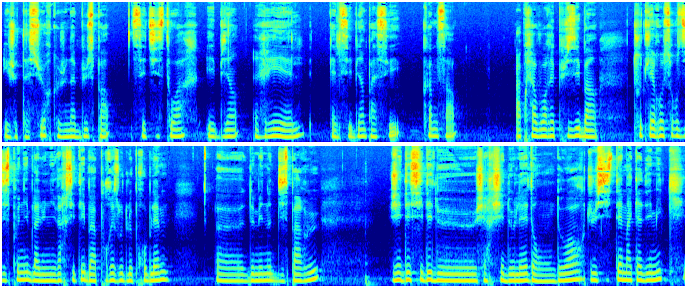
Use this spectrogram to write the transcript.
Et je t'assure que je n'abuse pas. Cette histoire est bien réelle. Elle s'est bien passée comme ça. Après avoir épuisé ben, toutes les ressources disponibles à l'université bah, pour résoudre le problème euh, de mes notes disparues. J'ai décidé de chercher de l'aide en dehors du système académique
